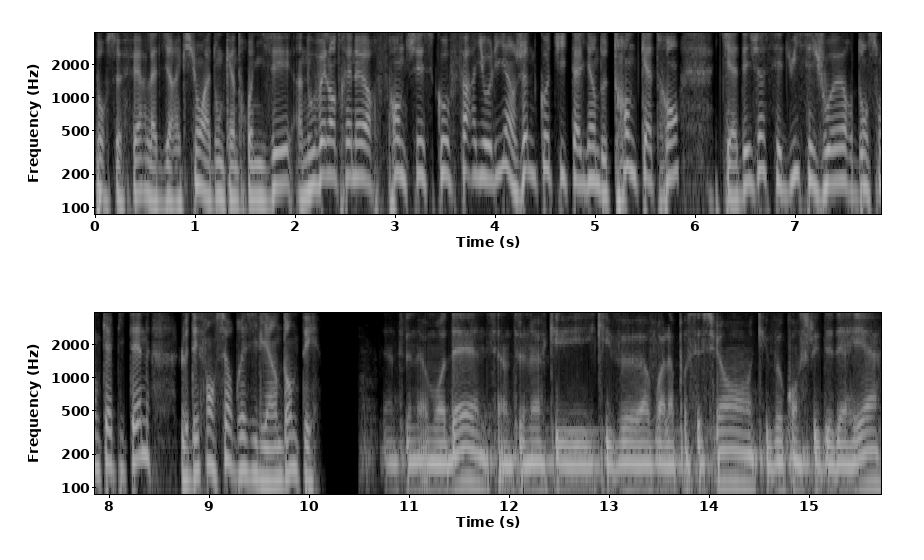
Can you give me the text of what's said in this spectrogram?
Pour ce faire, la direction a donc intronisé un nouvel entraîneur, Francesco Farioli, un jeune coach italien de 34 ans qui a déjà séduit ses joueurs, dont son capitaine, le défenseur brésilien Dante. C'est un entraîneur moderne, c'est un entraîneur qui, veut avoir la possession, qui veut construire de derrière.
